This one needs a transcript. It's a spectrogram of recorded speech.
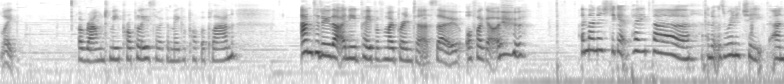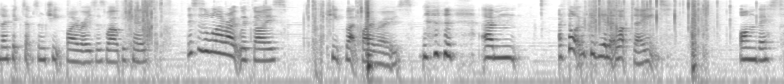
like around me properly so I can make a proper plan. And to do that, I need paper for my printer, so off I go. I managed to get paper and it was really cheap and I picked up some cheap biros as well because this is all I write with guys cheap black biros um, I thought I would give you a little update on this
